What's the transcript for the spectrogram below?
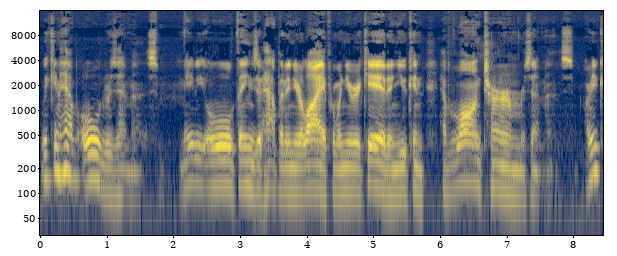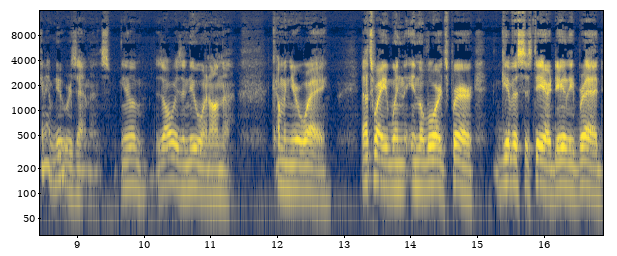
we can have old resentments maybe old things that happened in your life or when you were a kid, and you can have long term resentments. Or you can have new resentments. You know, there's always a new one on the coming your way. That's why when in the Lord's Prayer, give us this day our daily bread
